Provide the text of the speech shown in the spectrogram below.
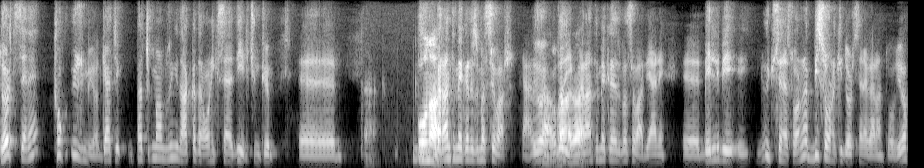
4 sene çok üzmüyor. Gerçek Patrick Mahomes'un de hakikaten 12 sene değil. Çünkü e, artık- garanti mekanizması var. Yani Ha, o da var, değil. var. Garanti mekanizması var. Yani e, belli bir 3 sene sonra bir sonraki 4 sene garanti oluyor.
